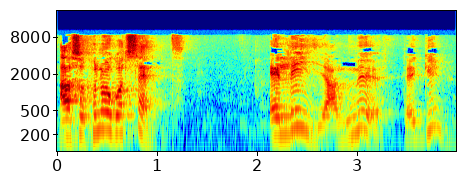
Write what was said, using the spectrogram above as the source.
Alltså på något sätt, Elia möter Gud.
